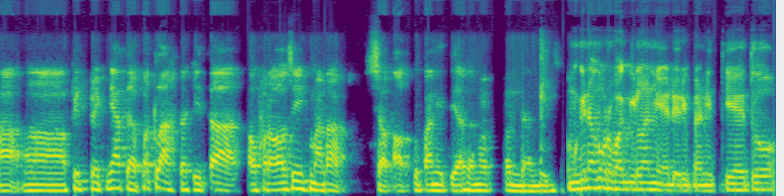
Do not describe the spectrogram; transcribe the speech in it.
Uh, feedbacknya dapat lah ke kita. Overall sih mantap. Shout out to panitia sama pendamping. Mungkin aku perwakilan ya dari panitia itu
